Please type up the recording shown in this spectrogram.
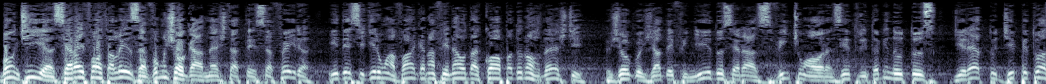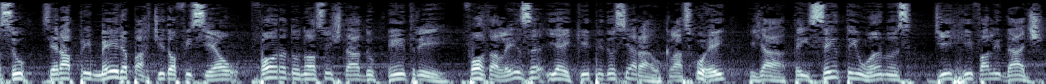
Bom dia, Ceará e Fortaleza vão jogar nesta terça-feira e decidir uma vaga na final da Copa do Nordeste. O jogo já definido será às 21 horas e 30 minutos, direto de Pituaçu. Será a primeira partida oficial fora do nosso estado entre Fortaleza e a equipe do Ceará, o Clássico Rei, que já tem 101 anos de rivalidade.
